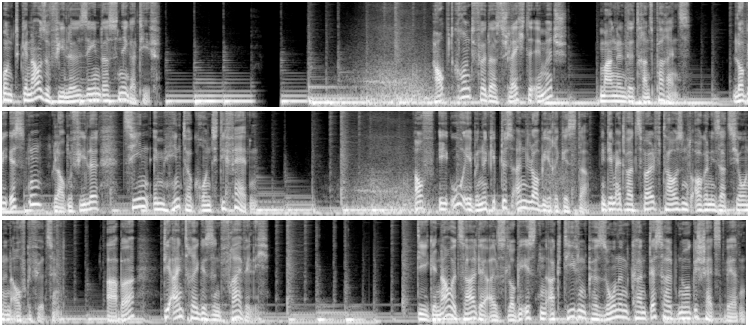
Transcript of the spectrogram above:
Und genauso viele sehen das negativ. Hauptgrund für das schlechte Image? Mangelnde Transparenz. Lobbyisten, glauben viele, ziehen im Hintergrund die Fäden. Auf EU-Ebene gibt es ein Lobbyregister, in dem etwa 12.000 Organisationen aufgeführt sind. Aber die Einträge sind freiwillig. Die genaue Zahl der als Lobbyisten aktiven Personen kann deshalb nur geschätzt werden.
